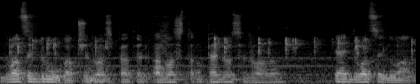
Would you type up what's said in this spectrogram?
22 Чи 25, а 25, 22, да. 5,22. Да.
